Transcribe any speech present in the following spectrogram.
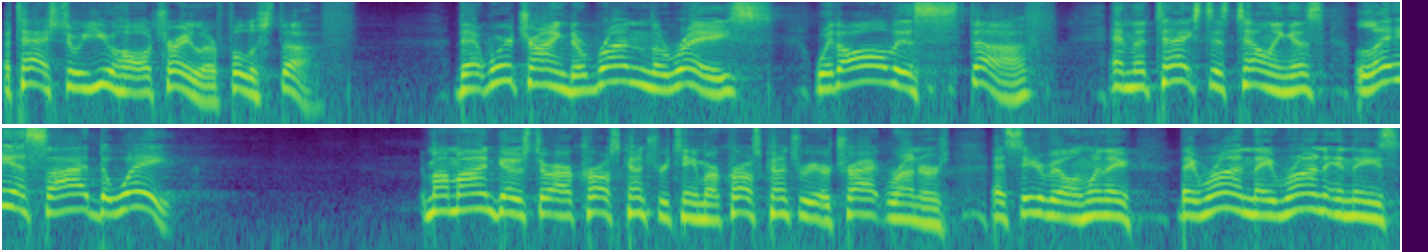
attached to a U Haul trailer full of stuff. That we're trying to run the race with all this stuff and the text is telling us lay aside the weight. My mind goes to our cross country team, our cross country or track runners at Cedarville. And when they, they run, they run in these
